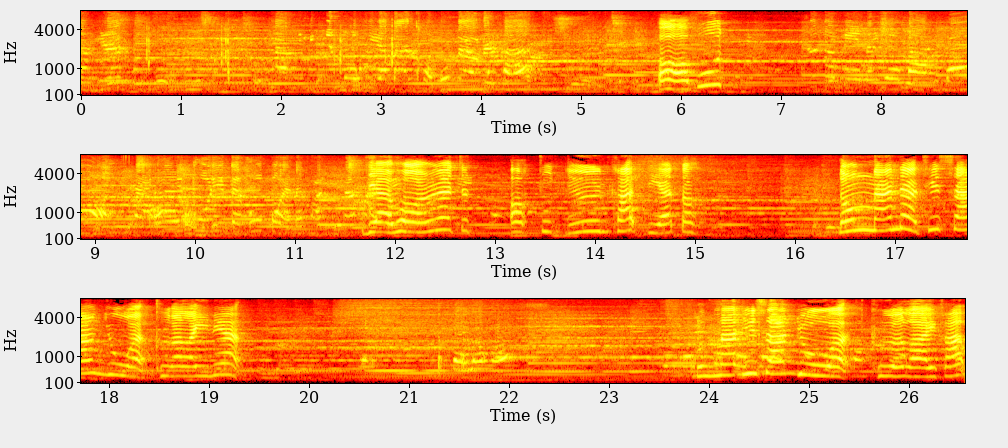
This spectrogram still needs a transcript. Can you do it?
ณะนี้ทางโรงพยาบาลของพวกเรานะคะอ๋อพูดจะมีนโยบายว่าอยากให้ผู้ที่เป็นผู้ป่วยนะคะเดี๋ยวผมน่าจะออกจุดยืนครับเดี๋ยวต่อตรงนั้นน่ะที่สร้างอยู่อะคืออะไรเนี่ยแต่ละคะตรงนั้นที่สร้างอยู่อะคืออะไรครับ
